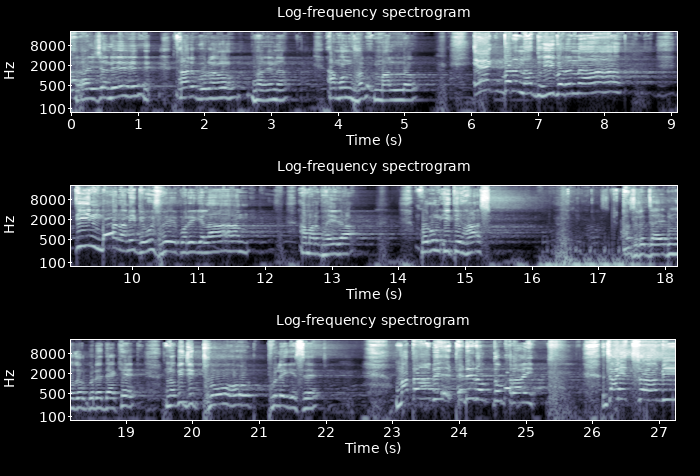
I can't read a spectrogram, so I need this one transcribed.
আর আয়সা রে তারপরেও মানে না এমন ভাবে মারলো। একবার না, দুইবার না তিনবার আমি বেহুশ হয়ে পড়ে গেলাম। আমার ভাইরা, করুন ইতিহাস। হজরত জায়েদ নজর করে দেখে, নবীজির ঠোঁট ফুলে গেছে। মাথা পেটে রক্ত পড়াই জায়েদ সাহাবি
